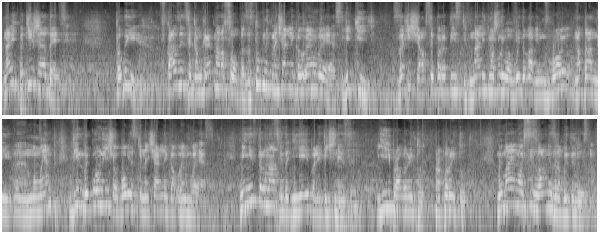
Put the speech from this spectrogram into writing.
Навіть по тій же Одесі, коли вказується конкретна особа, заступник начальника МВС, який захищав сепаратистів, навіть можливо видавав їм зброю на даний е, момент, він виконуючи обов'язки начальника ОМВС. Міністр у нас від однієї політичної сили. її прапори тут. Ми маємо всі з вами зробити висновок.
